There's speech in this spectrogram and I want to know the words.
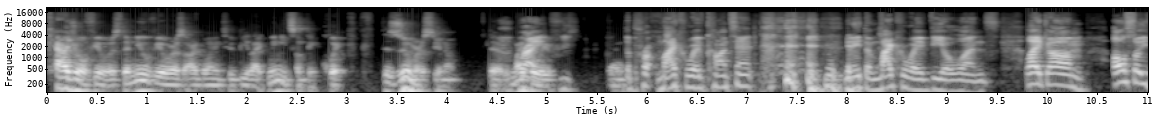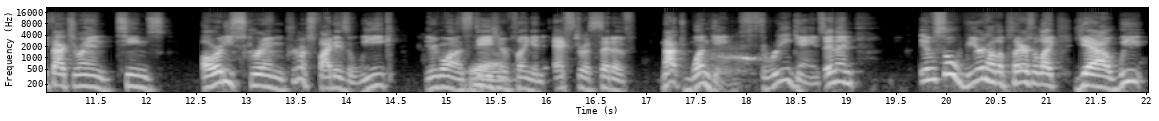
casual viewers, the new viewers are going to be like, we need something quick. The Zoomers, you know, the microwave. Right the pro- microwave content. they need the microwave BO ones. Like um also you factor in teams already scrim pretty much five days a week. You're going on stage yeah. and you're playing an extra set of not one game, three games. And then it was so weird how the players were like, yeah, we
